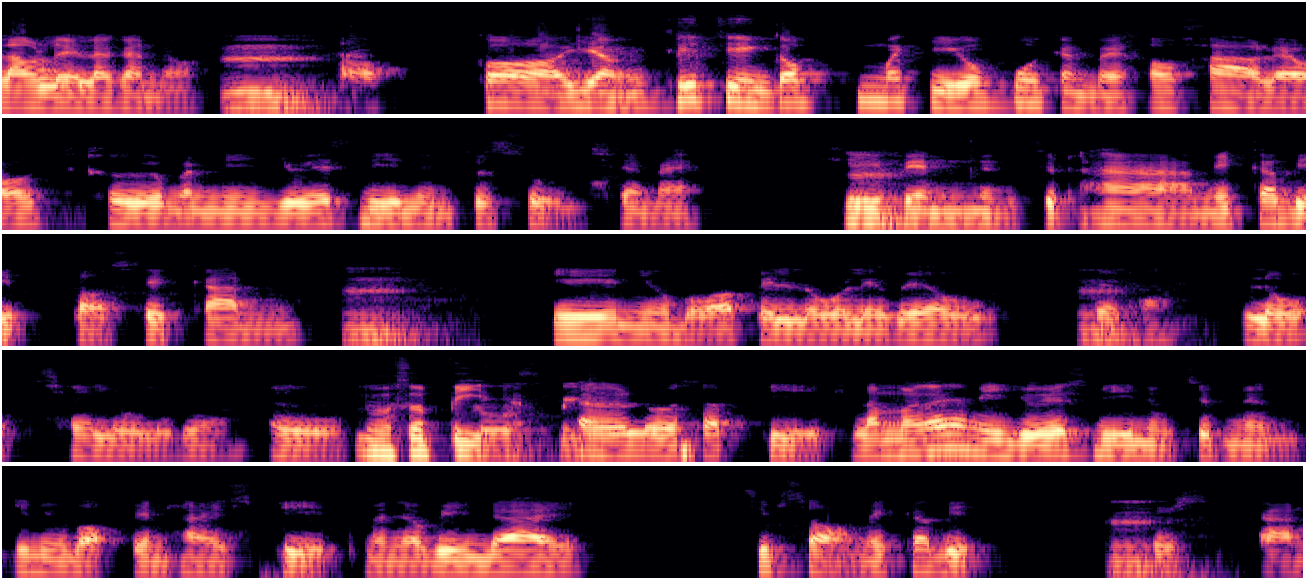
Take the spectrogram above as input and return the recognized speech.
เล่าเลยแล้วกันเนาะอืมครับ ก็อย่างที่จริงก็เมื่อกี้ก็พูดกันไปคร่าวๆแล้ว คือมันมี USB 1.0 ใช่ไหม ที่อืมเป็น 1.5เมกะบิตต่อ second อืมที่นิวบอกว่าเป็น low level อืมใช่ปะ low ใช่ low level เออโ low speed low speed เออ low speed แล้วมันก็จะมี USB 1.1 ที่นิวบอกเป็น high speed มันจะวิ่งได้ 12 เมกะบิตอืมต่อ second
